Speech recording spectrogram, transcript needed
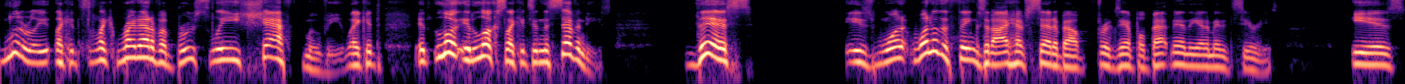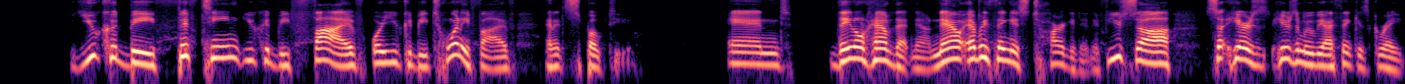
literally like it's like right out of a Bruce Lee Shaft movie. Like it it look it looks like it's in the 70s. This is one one of the things that I have said about, for example, Batman the animated series is you could be 15, you could be 5 or you could be 25 and it spoke to you. And they don't have that now. Now everything is targeted. If you saw so here's here's a movie I think is great.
